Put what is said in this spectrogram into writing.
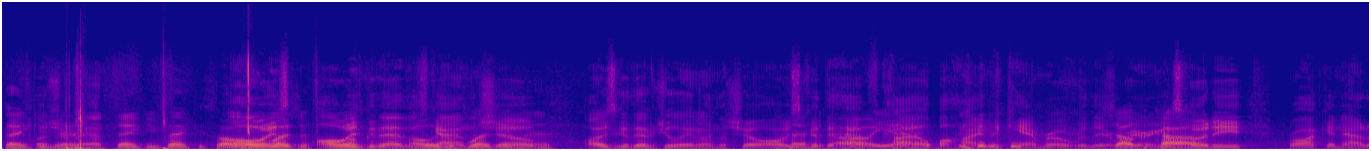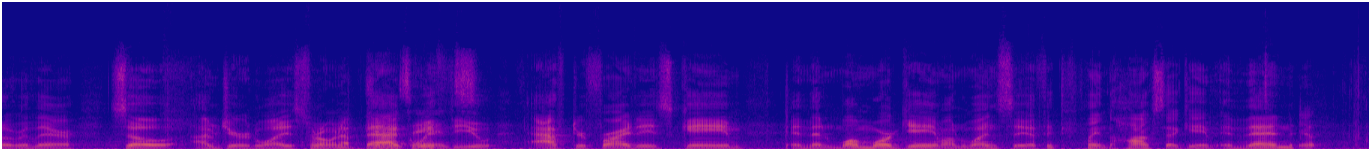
Thank Pleasure, you, man. man. Thank you. Thank you. It's always, always, a pleasure. always good to have this Always guy a on the show. man. Always good to have Julian on the show. Always good to have Oh, yeah. Kyle behind the camera over there, Shout wearing his hoodie, rocking out over there. So I'm Jared Weiss. Throwing we'll be up back with hands. you after Friday's game. And then one more game on Wednesday. I think they're playing the Hawks that game, and then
